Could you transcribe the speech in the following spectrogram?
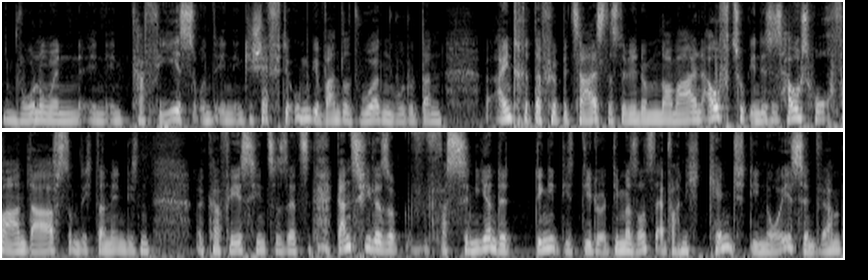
Wohnungen in, in Cafés und in, in, Geschäfte umgewandelt wurden, wo du dann Eintritt dafür bezahlst, dass du mit einem normalen Aufzug in dieses Haus hochfahren darfst, um dich dann in diesen äh, Cafés hinzusetzen. Ganz viele so faszinierende Dinge, die, die, die man sonst einfach nicht kennt, die neu sind. Wir haben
